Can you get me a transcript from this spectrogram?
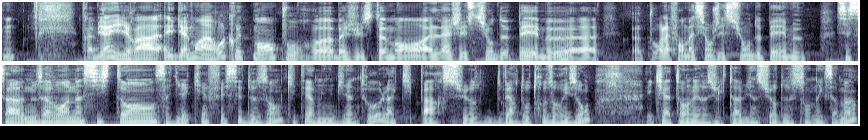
Mhm. Très bien, il y aura également un recrutement pour euh, bah, justement la gestion de PME, euh, pour la formation gestion de. PME. C'est ça, nous avons un assistant, ça y est, qui a fait ses deux ans, qui termine bientôt, là, qui part sur, vers d'autres horizons et qui attend les résultats, bien sûr, de son examen.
